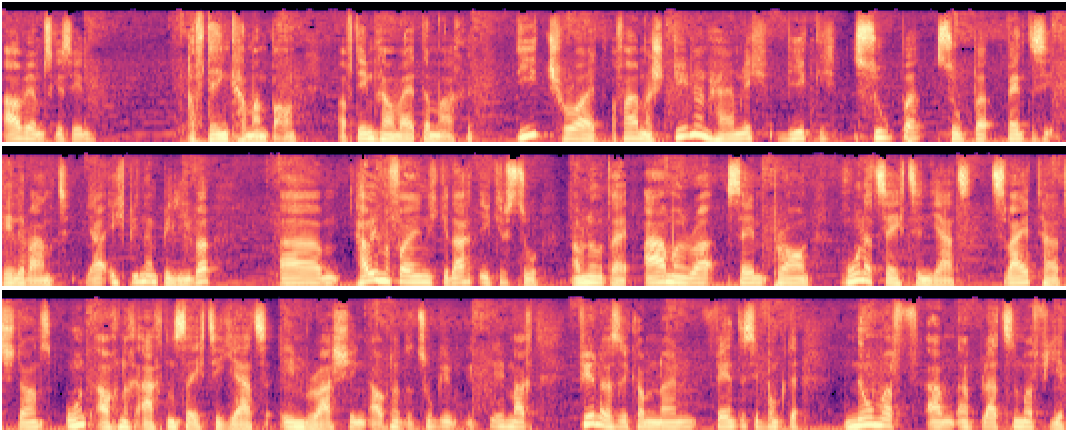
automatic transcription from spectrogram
aber wir haben es gesehen, auf den kann man bauen, auf dem kann man weitermachen. Detroit, auf einmal still und heimlich, wirklich super, super Fantasy-relevant. Ja, ich bin ein Believer. Ähm, Habe ich mir vorher nicht gedacht, ich gebe es zu. Aber Nummer 3, Amon Ra, Sam Brown, 116 Yards, 2 Touchdowns und auch noch 68 Yards im Rushing, auch noch dazu gemacht. 34,9 Fantasy-Punkte. Nummer, ähm, Platz Nummer 4,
